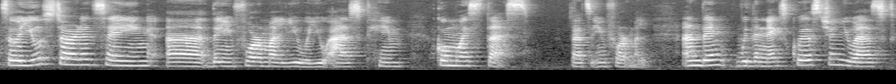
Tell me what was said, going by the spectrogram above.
So you started saying uh, the informal you. You asked him, ¿Cómo estás? That's informal. And then with the next question, you asked,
